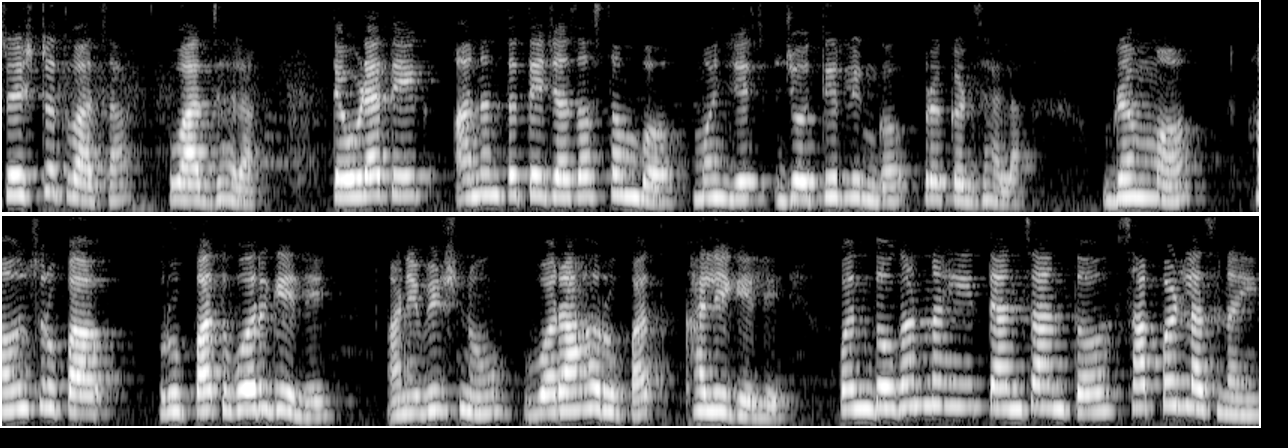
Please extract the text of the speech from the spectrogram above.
श्रेष्ठत्वाचा वाद झाला. तेवढ्यात एक अनंत तेजाचा स्तंभ म्हणजेच ज्योतिर्लिंग प्रकट झाला. ब्रह्म हंस रूपा रूपात वर गेले आणि विष्णू वराह रूपात खाली गेले. पण दोघांनाही त्यांचा अंत सापडलाच नाही.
